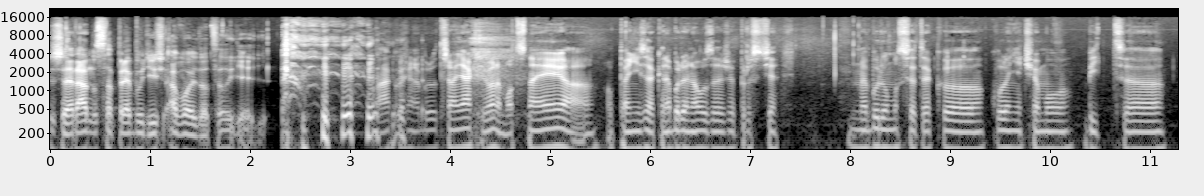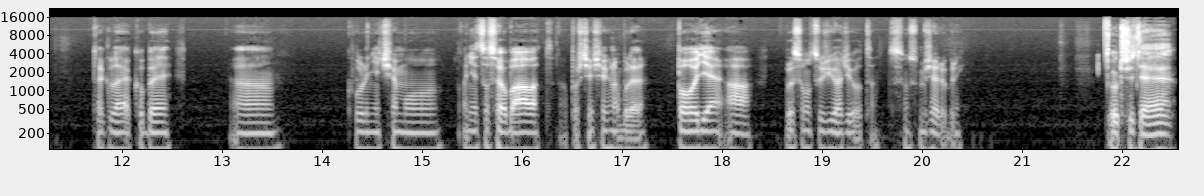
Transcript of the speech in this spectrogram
že ráno sa prebudíš a voľno celý deň. No, jakože nebudu třeba nějak jo, nemocnej a o peníze jak nebude nouze, že prostě nebudu muset jako kvůli něčemu být uh, takhle jakoby uh, kvůli něčemu o něco se obávat a prostě všechno bude v pohodě a budu se moc užívat života. To si myslím, že je dobrý. Určite je.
